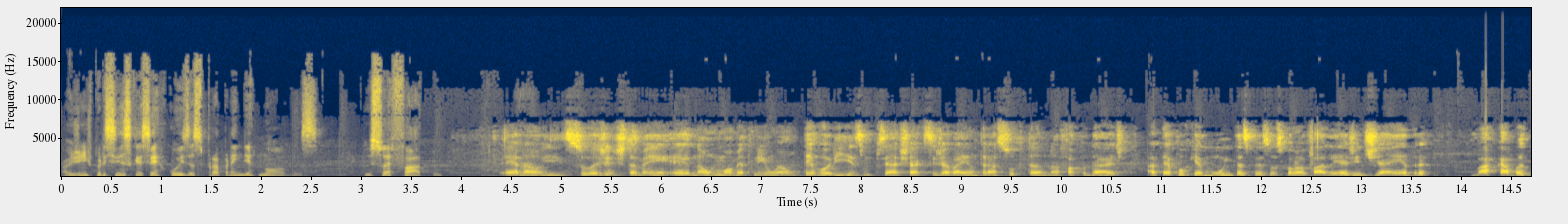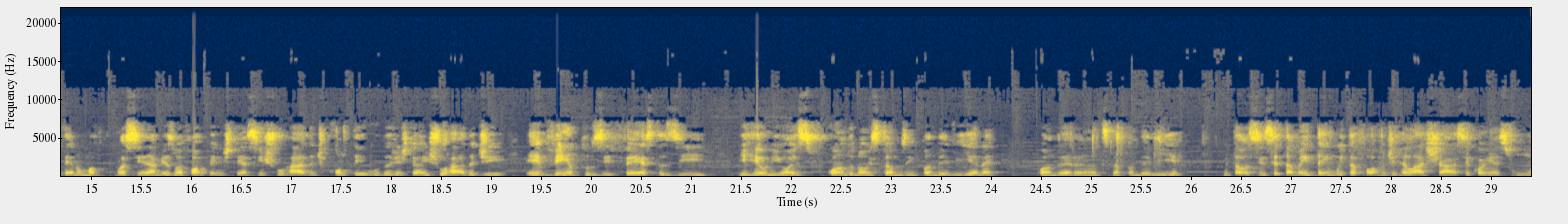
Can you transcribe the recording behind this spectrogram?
A gente precisa esquecer coisas para aprender novas. Isso é fato. É, não, isso a gente também, é, não, em momento nenhum é um terrorismo pra você achar que você já vai entrar surtando na faculdade. Até porque muitas pessoas, como eu falei, a gente já entra, acaba tendo uma, assim, a mesma forma que a gente tem essa enxurrada de conteúdo, a gente tem uma enxurrada de eventos e festas e, e reuniões quando não estamos em pandemia, né? Quando era antes da pandemia. Então, assim, você também tem muita forma de relaxar, você conhece um,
